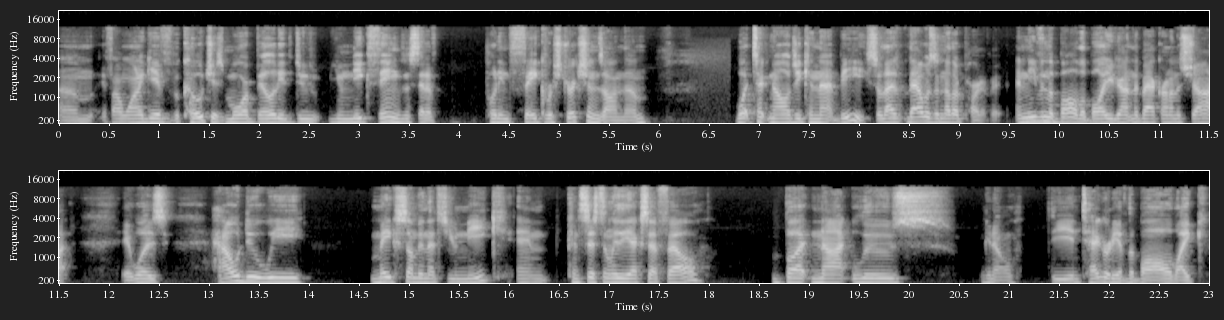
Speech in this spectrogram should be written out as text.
Um, if I want to give the coaches more ability to do unique things instead of putting fake restrictions on them, what technology can that be? So that that was another part of it. And even the ball, the ball you got in the background of the shot, it was how do we make something that's unique and consistently the XFL, but not lose, you know, the integrity of the ball like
